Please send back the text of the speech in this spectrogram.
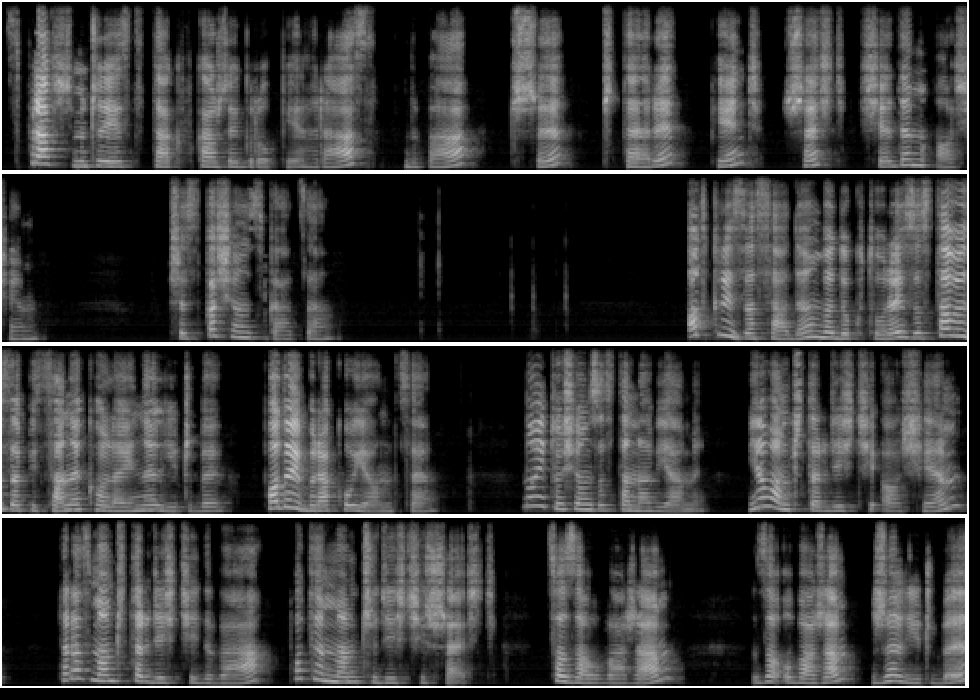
Sprawdźmy, czy jest tak w każdej grupie. Raz, dwa, trzy, cztery, pięć, sześć, siedem, osiem. Wszystko się zgadza. Odkryj zasadę, według której zostały zapisane kolejne liczby. Podaj brakujące. No i tu się zastanawiamy. Miałam 48, teraz mam 42, potem mam 36. Co zauważam? Zauważam, że liczby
